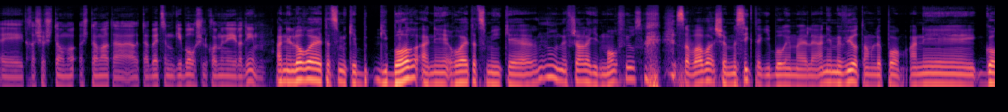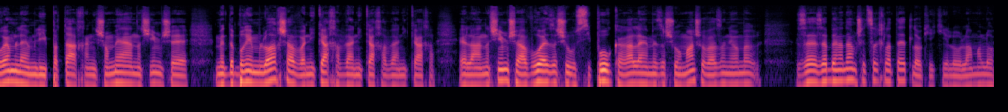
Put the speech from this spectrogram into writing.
התחשב שאתה, שאתה אמרת, אתה בעצם גיבור של כל מיני ילדים. אני לא רואה את עצמי כגיבור, אני רואה את עצמי כ... נו, אפשר להגיד מורפיוס, סבבה, שמשיג את הגיבורים האלה. אני מביא אותם לפה, אני גורם להם להיפתח, אני שומע אנשים שמדברים לא עכשיו אני ככה ואני ככה ואני ככה, אלא אנשים שעברו איזשהו סיפור, קרה להם איזשהו משהו, ואז אני אומר, זה, זה בן אדם שצריך לתת לו, כי כאילו, למה לא?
